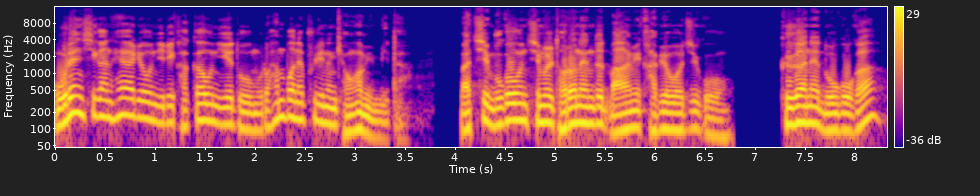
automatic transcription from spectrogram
오랜 시간 헤아려온 일이 가까운 이의 도움으로 한 번에 풀리는 경험입니다. 마치 무거운 짐을 덜어낸 듯 마음이 가벼워지고 그간의 노고가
